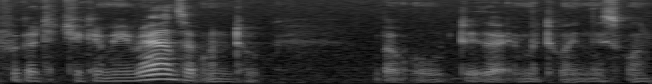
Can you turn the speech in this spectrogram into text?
Forgot to check how many rounds that one took. But we'll do that in between this one.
